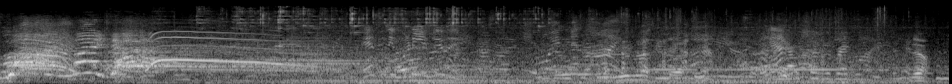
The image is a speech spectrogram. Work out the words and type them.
1. Light that! Anthony, what are you doing? Join in line. Yeah.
